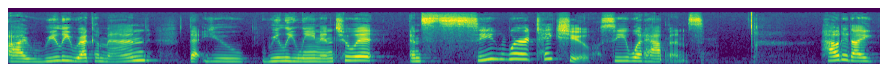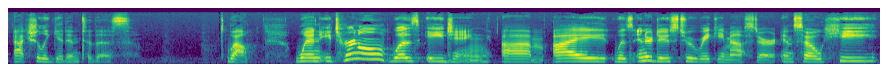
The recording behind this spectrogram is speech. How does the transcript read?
I really recommend that you really lean into it and see where it takes you, see what happens. How did I actually get into this? Well, when Eternal was aging, um, I was introduced to a Reiki master, and so he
